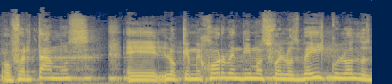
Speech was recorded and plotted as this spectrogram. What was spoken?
ofertamos. Eh, lo que mejor vendimos fue los vehículos. Los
